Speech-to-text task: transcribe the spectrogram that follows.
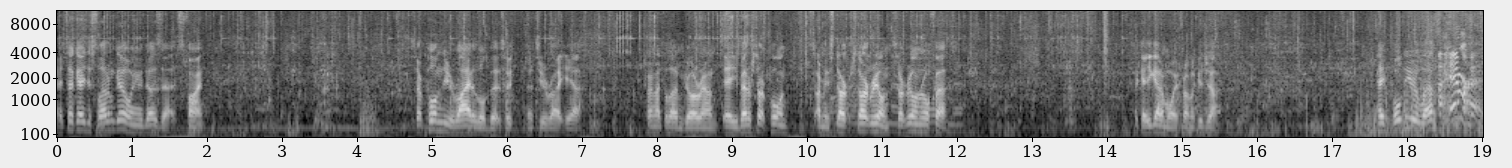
It's okay, just let him go when he does that. It's fine. Start pulling to your right a little bit. So that's your right, yeah. Try not to let him go around. Hey, you better start pulling. I mean, start start reeling. Start reeling real fast. Okay, you got him away from it. Good job. Hey, pull to your left. A hammerhead.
